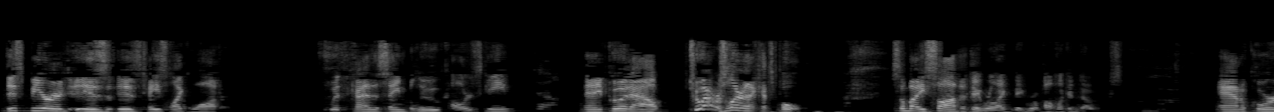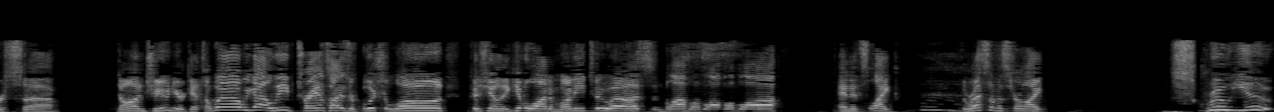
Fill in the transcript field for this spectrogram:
"This beer is is tastes like water," with kind of the same blue color scheme. Yeah. And they put out two hours later that gets pulled. Somebody saw that they were like big Republican donors, and of course. Uh, Don Jr. gets a, well, we gotta leave Transheuser Busch alone because, you know, they give a lot of money to us and blah, blah, blah, blah, blah. And it's like, the rest of us are like, screw you.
